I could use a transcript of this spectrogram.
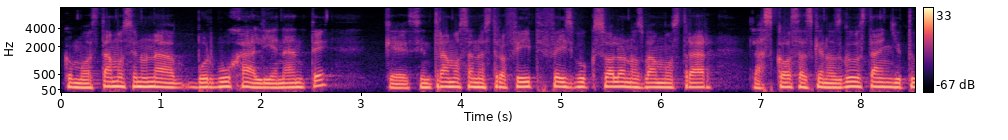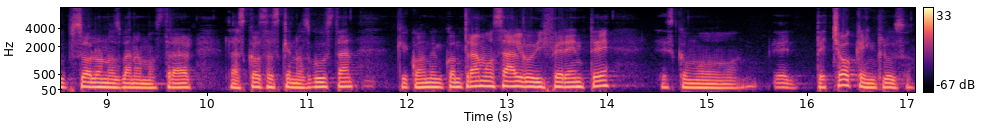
como estamos en una burbuja alienante, que si entramos a nuestro feed, Facebook solo nos va a mostrar las cosas que nos gustan, YouTube solo nos van a mostrar las cosas que nos gustan, que cuando encontramos algo diferente, es como, eh, te choca incluso.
